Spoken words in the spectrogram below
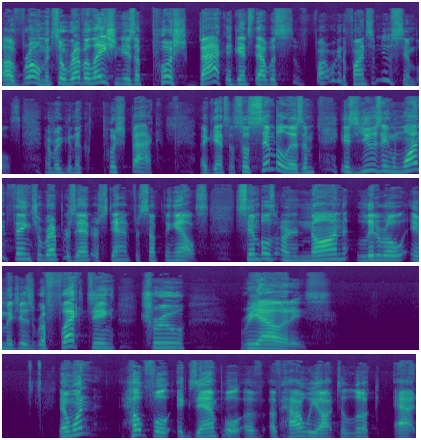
of Rome. And so Revelation is a push back against that. We're going to find some new symbols, and we're going to push back against us. So symbolism is using one thing to represent or stand for something else. Symbols are non literal images reflecting true realities. Now, one helpful example of, of how we ought to look at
